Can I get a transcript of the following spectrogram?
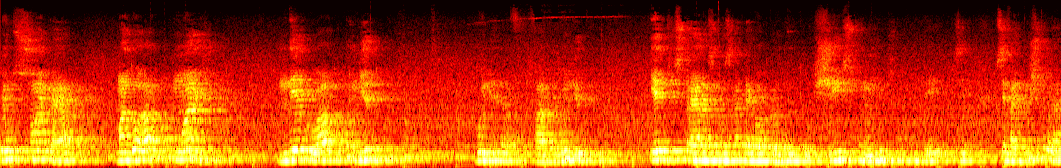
deu um sonho para ela. Mandou lá um anjo negro, alto, bonito. Ela fala, bonito. E ele disse para ela assim: você vai pegar o produto X com Y, com B, Z, você vai misturar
